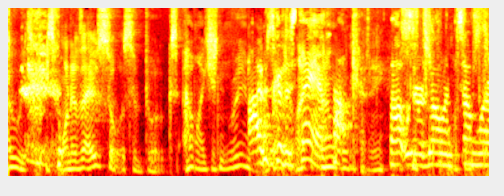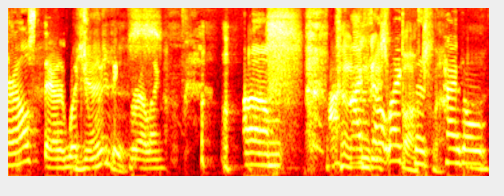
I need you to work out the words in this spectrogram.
oh, it's one of those sorts of books. Oh, I didn't realize. I was going to say, I thought, okay. thought we were going somewhere else there, which yes. would be thrilling. Um, I, I felt like butler. the title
